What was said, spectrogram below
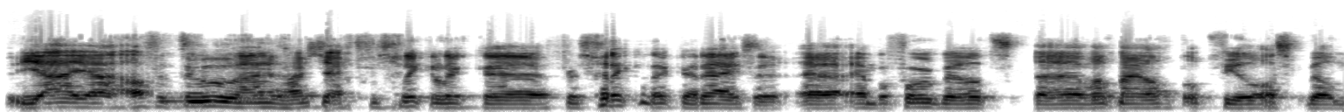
Ja, ja, af en toe had je echt verschrikkelijke, verschrikkelijke reizen. Uh, en bijvoorbeeld, uh, wat mij altijd opviel als ik dan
